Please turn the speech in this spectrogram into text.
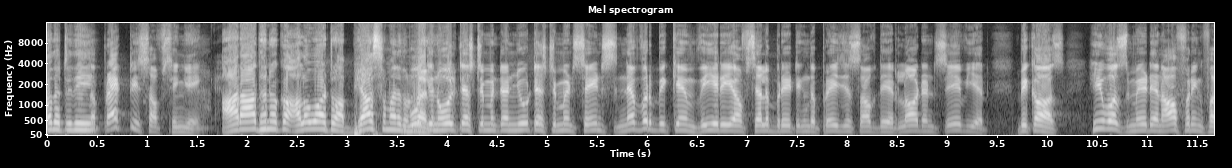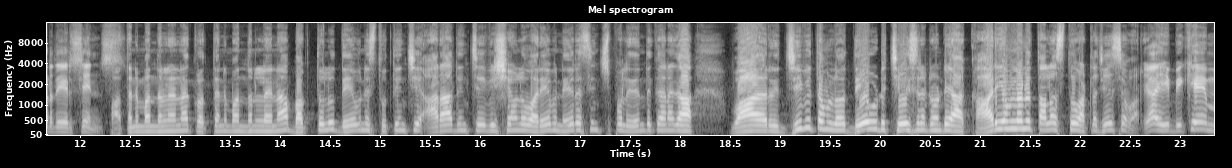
మొదటిది ప్రాక్టీస్ ఆఫ్ సింగింగ్ ఆరాధన ఒక అలవాటు అభ్యాసం అనేది ఉండాలి. In old testament and new testament saints never became weary of celebrating the praises of their lord and saviour because he was made an offering for their sins పాత నిబంధనలైనా క్రొత్త నిబంధనలైనా భక్తులు దేవుని స్తుతించి ఆరాధించే విషయంలో వారు ఏమి నిరసించుకోలేదు ఎందుకనగా వారి జీవితంలో దేవుడు చేసినటువంటి ఆ కార్యములను తలస్తూ అట్లా చేసేవారు. యా he became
